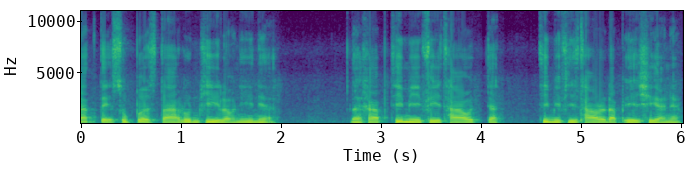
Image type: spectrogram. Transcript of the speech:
นักเตะซูเปอร์สตาร์รุ่นพี่เหล่านี้เนี่ยนะครับที่มีฝีเท้าจัดที่มีฝีเท้าระดับเอเชียเนี่ย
